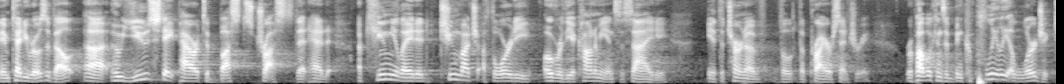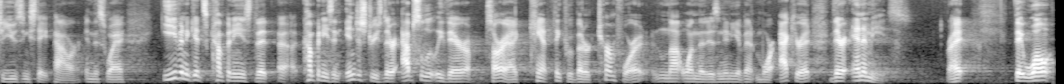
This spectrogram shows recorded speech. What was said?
named Teddy Roosevelt, uh, who used state power to bust trusts that had accumulated too much authority over the economy and society at the turn of the, the prior century. Republicans have been completely allergic to using state power in this way, even against companies that uh, companies and industries that are absolutely there. Sorry, I can't think of a better term for it. Not one that is in any event more accurate. They're enemies, right? They won't,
